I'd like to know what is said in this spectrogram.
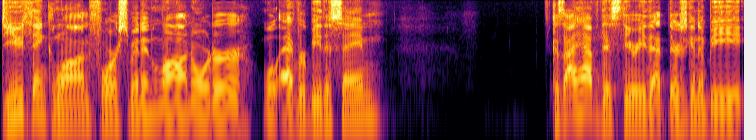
Do you think law enforcement and law and order will ever be the same? Because I have this theory that there's going to be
